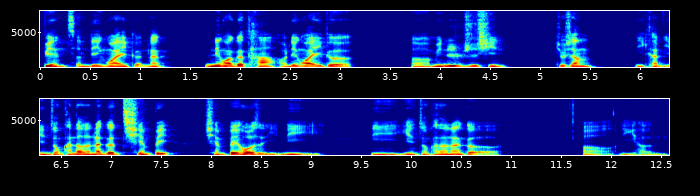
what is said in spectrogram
变成另外一个那另外一个他，哦，另外一个呃明日之星，就像你看眼中看到的那个前辈前辈，或者是你你眼中看到那个呃你很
